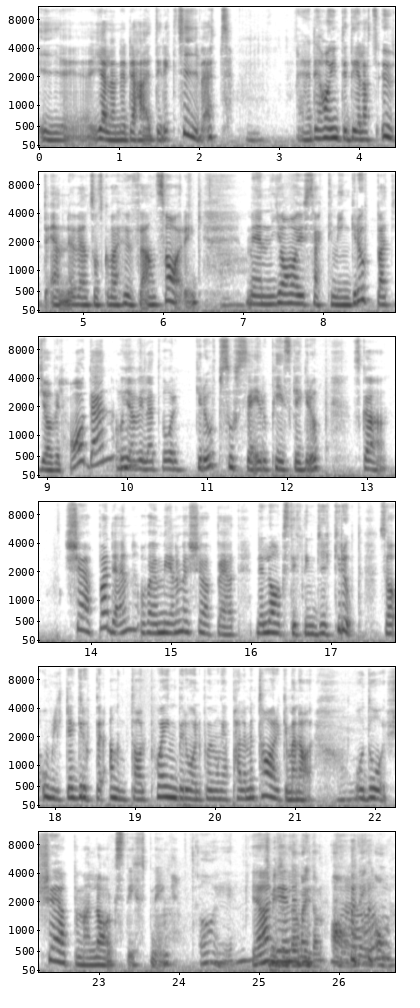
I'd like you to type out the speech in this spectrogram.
i, eh, gällande det här direktivet. Eh, Det har ju inte delats ut ännu vem som ska vara huvudansvarig. Men jag har ju sagt till min grupp att jag vill ha den och jag vill att vår grupp, SOSSE, europeiska grupp, ska köpa den. Och vad jag menar med köpa är att när lagstiftning dyker upp så har olika grupper antal poäng beroende på hur många parlamentariker man har. Och då köper man lagstiftning. Oj. Ja, Som det är inte, man lite... inte har en aning om.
